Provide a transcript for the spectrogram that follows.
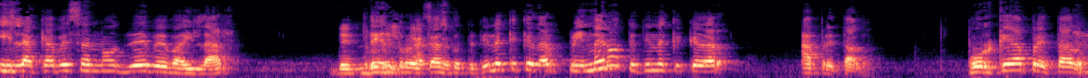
y la cabeza no debe bailar Dentro, dentro del casco. Te tiene que quedar, primero te tiene que quedar apretado. ¿Por qué apretado?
